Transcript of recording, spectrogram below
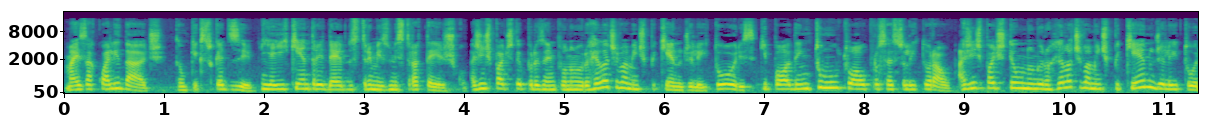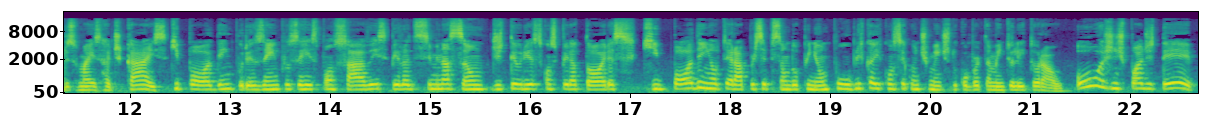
mas a qualidade. Então, o que isso quer dizer? E aí que entra a ideia do extremismo estratégico. A gente pode ter, por exemplo, um número relativamente pequeno de eleitores que podem tumultuar o processo eleitoral. A gente pode ter um número relativamente pequeno de eleitores mais radicais que podem, por exemplo, ser responsáveis pela disseminação de teorias conspiratórias que podem alterar a percepção da opinião pública e, consequentemente, do comportamento eleitoral. Ou a gente pode ter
